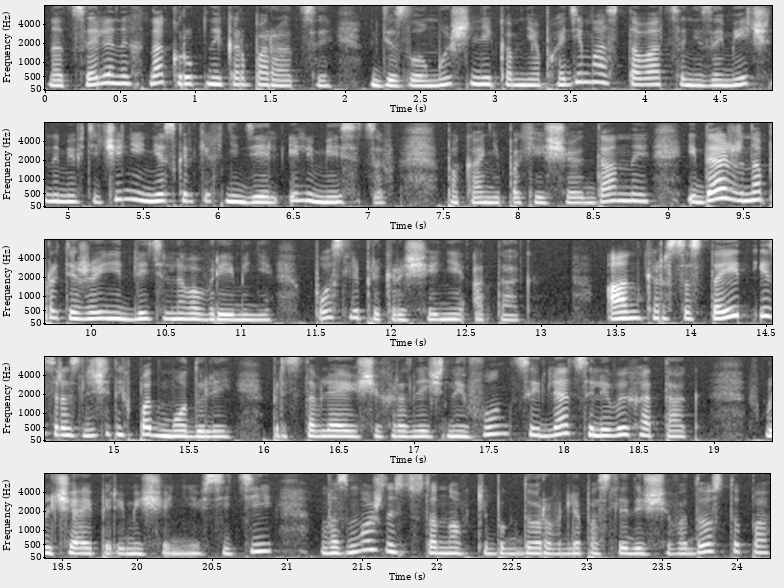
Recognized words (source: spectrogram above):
нацеленных на крупные корпорации, где злоумышленникам необходимо оставаться незамеченными в течение нескольких недель или месяцев, пока не похищают данные и даже на протяжении длительного времени после прекращения атак. Анкер состоит из различных подмодулей, представляющих различные функции для целевых атак, включая перемещение в сети, возможность установки бэкдоров для последующего доступа,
